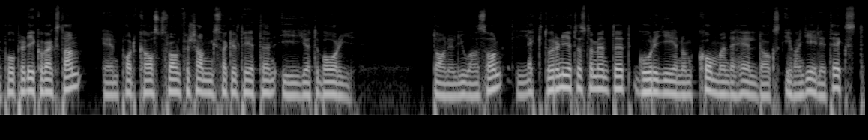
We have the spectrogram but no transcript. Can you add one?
på Predikoverkstan, en podcast från församlingsfakulteten i Göteborg. Daniel Johansson, lektor i Nya Testamentet, går igenom kommande helgdags evangelietext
